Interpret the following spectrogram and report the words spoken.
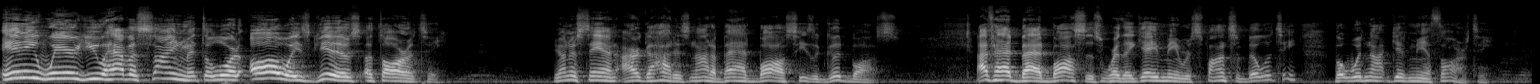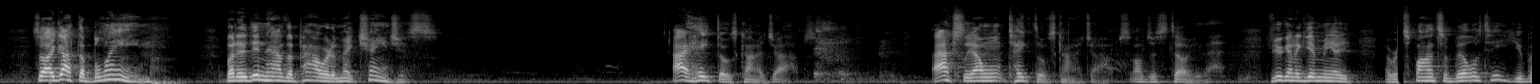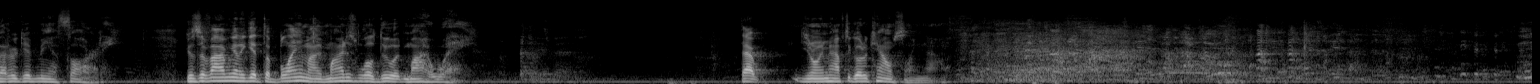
Anywhere you have assignment, the Lord always gives authority. You understand, our God is not a bad boss, He's a good boss. I've had bad bosses where they gave me responsibility but would not give me authority. So I got the blame, but I didn't have the power to make changes. I hate those kind of jobs. Actually, I won't take those kind of jobs. I'll just tell you that. If you're going to give me a, a responsibility, you better give me authority. Because if I'm going to get the blame, I might as well do it my way. That you don't even have to go to counseling now.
